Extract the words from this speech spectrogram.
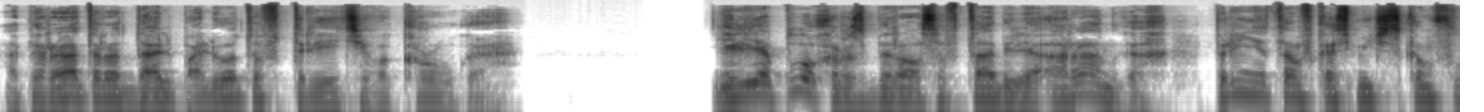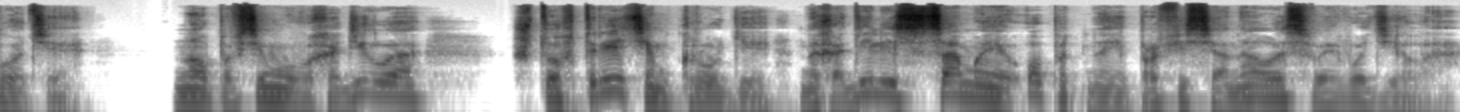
оператора даль полетов третьего круга. Илья плохо разбирался в табеле о рангах, принятом в космическом флоте, но по всему выходило, что в третьем круге находились самые опытные профессионалы своего дела.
